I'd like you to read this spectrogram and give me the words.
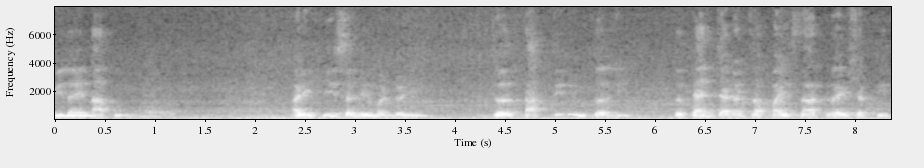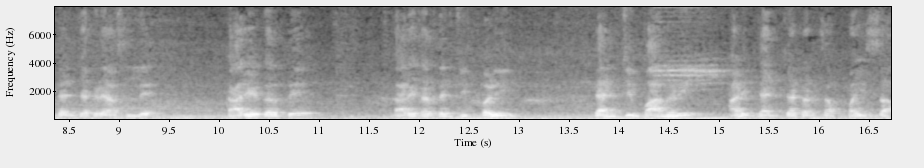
विनय नातू. आणि ही सगळी मंडळी जर ताकदीने उतरली तर त्यांच्याकडचा पैसा क्रयशक्ती त्यांच्याकडे असलेले कार्यकर्ते कार्यकर्त्यांची फळी त्यांची बांधणी आणि त्यांच्याकडचा पैसा.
